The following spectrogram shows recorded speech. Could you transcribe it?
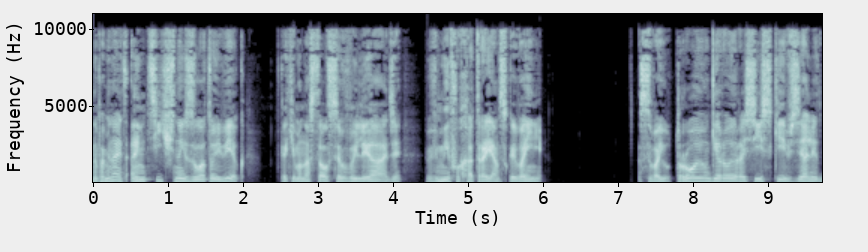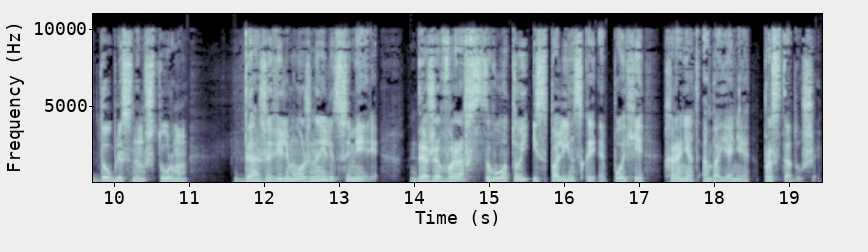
напоминает античный золотой век, каким он остался в Илиаде, в мифах о Троянской войне. Свою Трою герои российские взяли доблестным штурмом. Даже вельможное лицемерие, даже воровство той исполинской эпохи хранят обаяние простодушия.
